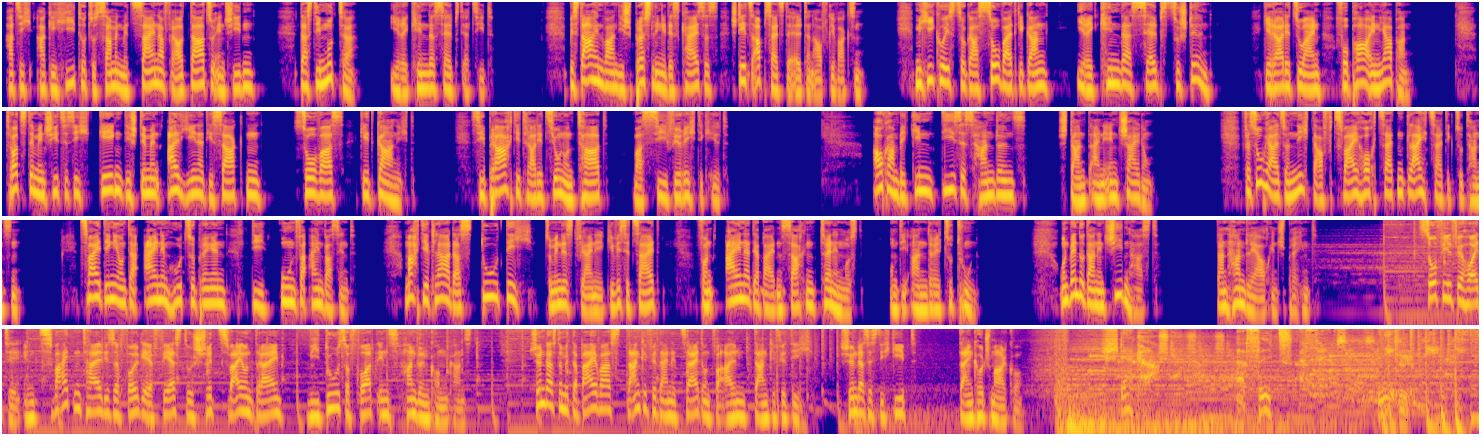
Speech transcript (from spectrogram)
hat sich Akihito zusammen mit seiner Frau dazu entschieden, dass die Mutter ihre Kinder selbst erzieht. Bis dahin waren die Sprösslinge des Kaisers stets abseits der Eltern aufgewachsen. Michiko ist sogar so weit gegangen, ihre Kinder selbst zu stillen. Geradezu ein Fauxpas in Japan. Trotzdem entschied sie sich gegen die Stimmen all jener, die sagten, sowas geht gar nicht. Sie brach die Tradition und tat, was sie für richtig hielt. Auch am Beginn dieses Handelns stand eine Entscheidung. Versuche also nicht auf zwei Hochzeiten gleichzeitig zu tanzen. Zwei Dinge unter einem Hut zu bringen, die unvereinbar sind. Mach dir klar, dass du dich, zumindest für eine gewisse Zeit, von einer der beiden Sachen trennen musst, um die andere zu tun. Und wenn du dann entschieden hast, dann handle auch entsprechend. So viel für heute. Im zweiten Teil dieser Folge erfährst du Schritt 2 und 3, wie du sofort ins Handeln kommen kannst. Schön, dass du mit dabei warst. Danke für deine Zeit und vor allem danke für dich. Schön, dass es dich gibt. Dein Coach Marco. Stärker. Erfüllt. Erfüllt. Leben.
